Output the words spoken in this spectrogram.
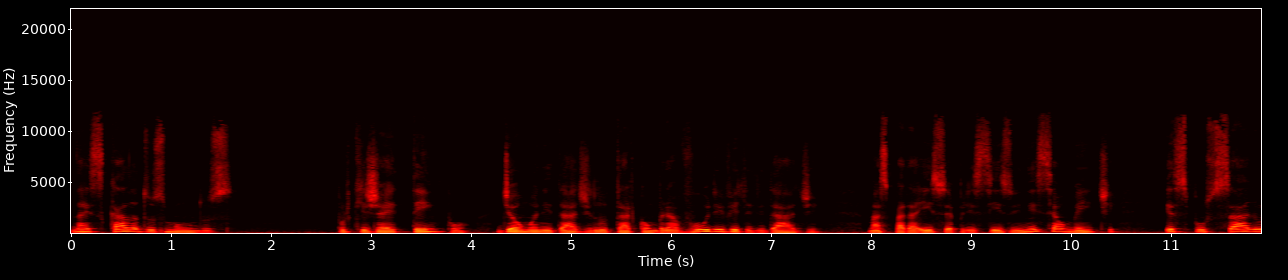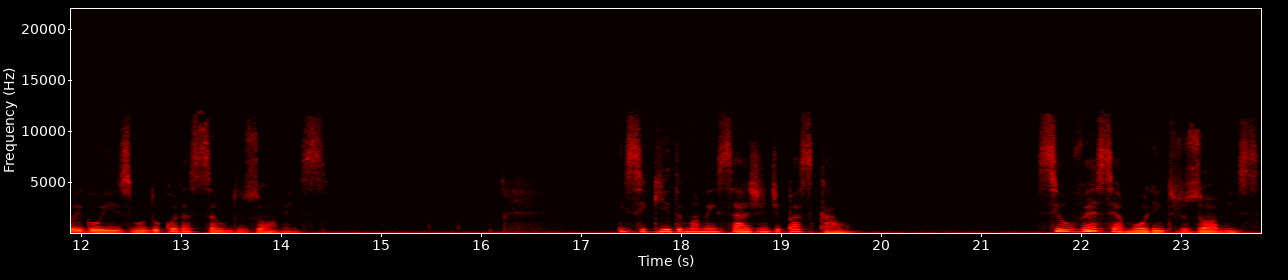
na escala dos mundos, porque já é tempo de a humanidade lutar com bravura e virilidade, mas para isso é preciso inicialmente expulsar o egoísmo do coração dos homens. Em seguida, uma mensagem de Pascal. Se houvesse amor entre os homens,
